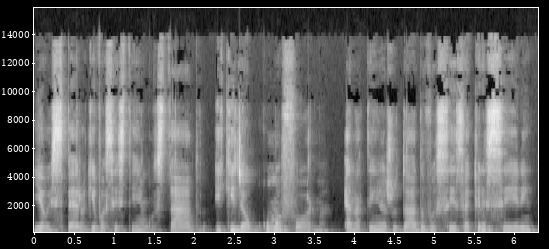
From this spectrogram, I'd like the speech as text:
E eu espero que vocês tenham gostado e que de alguma forma ela tenha ajudado vocês a crescerem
